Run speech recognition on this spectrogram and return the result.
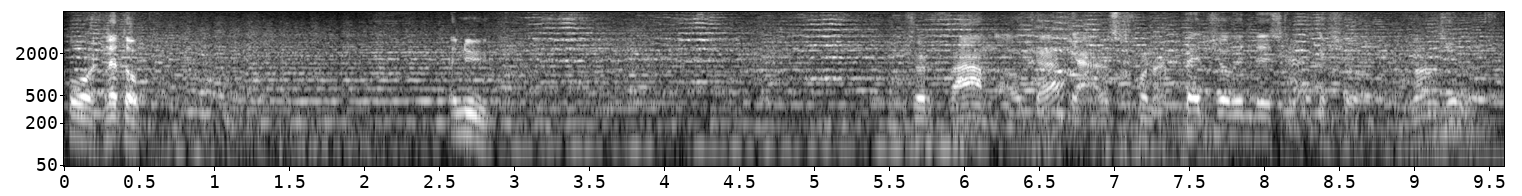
Hoor, let op. En nu? Een soort vaan ook, hè? Ja, dat is gewoon een arpeggio in de schrijvershow. Waanzinnig.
